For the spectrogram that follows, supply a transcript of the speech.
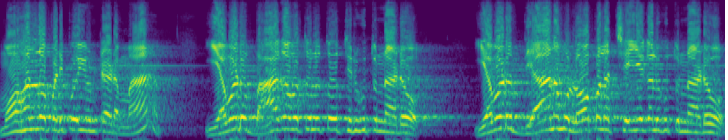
మోహంలో పడిపోయి ఉంటాడమ్మా. ఎవడు భాగవతులతో తిరుగుతున్నాడో ఎవడు ధ్యానము లోపల చేయగలుగుతున్నాడో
